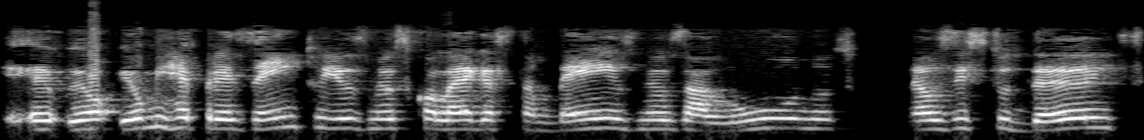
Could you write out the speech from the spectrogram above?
eu, eu, eu me represento e os meus colegas também, os meus alunos, né, os estudantes,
